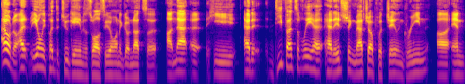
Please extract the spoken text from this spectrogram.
I don't know. I, he only played the two games as well, so you don't want to go nuts uh, on that. Uh, he had defensively had, had an interesting matchup with Jalen Green uh, and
